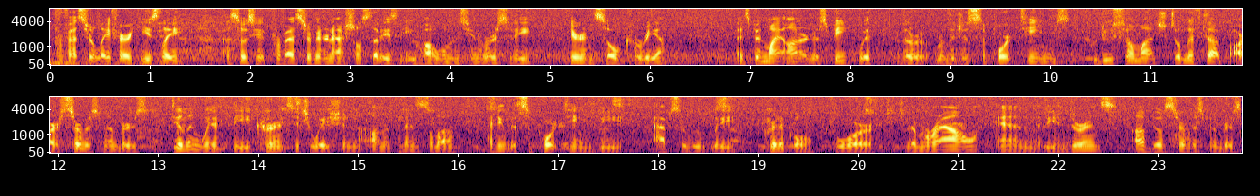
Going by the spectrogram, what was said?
Professor Leif Heasley, Easley, Associate Professor of International Studies at Ewha Women's University here in Seoul, Korea. It's been my honor to speak with the religious support teams who do so much to lift up our service members dealing with the current situation on the peninsula. I think the support team would be absolutely critical for the morale and the endurance of those service members.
